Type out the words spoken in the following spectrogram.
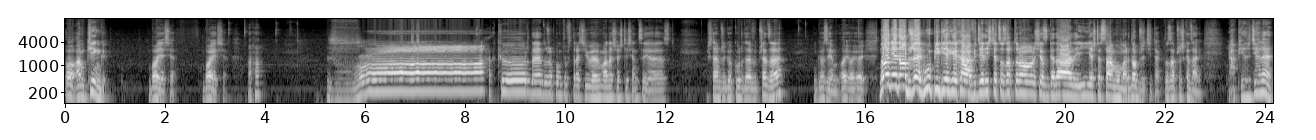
O, I'm king. Boję się, boję się. Aha. Kurde, dużo punktów straciłem, ale 6000 jest. Myślałem, że go kurde wyprzedzę i go zjem. Oj, oj, oj. No niedobrze, głupi GGH! Widzieliście co za troll się zgadali i jeszcze sam umarł. Dobrze ci tak, to za przeszkadzanie. Ja pierdzielę!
